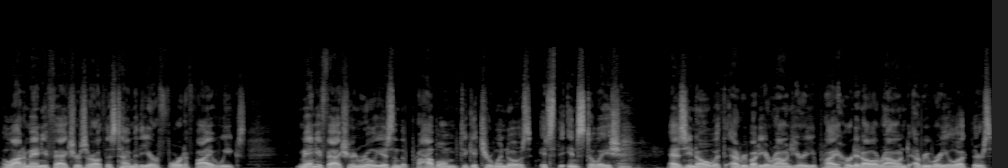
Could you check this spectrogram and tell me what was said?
A lot of manufacturers are out this time of the year, four to five weeks. Manufacturing really isn't the problem to get your windows, it's the installation. As you know, with everybody around here, you probably heard it all around. Everywhere you look, there's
